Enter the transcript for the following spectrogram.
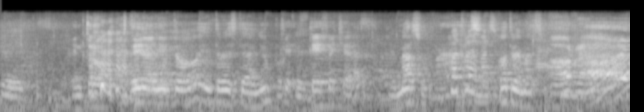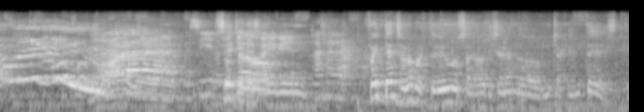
Que Entró este año. entró, entró este año, porque ¿Qué, qué fecha era? en marzo, 4 de marzo. 4 de marzo. Alright. Ah, pues sí, lo Sí, pero- ahí bien. Ajá. Fue intenso, ¿no? Porque estuvimos audicionando mucha gente. Este,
